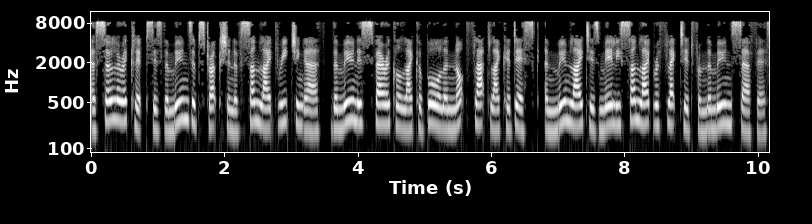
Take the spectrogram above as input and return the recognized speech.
A solar eclipse is the Moon's obstruction of sunlight reaching Earth. The Moon is spherical like a ball and not flat like a disk, and moonlight is merely sunlight reflected from the Moon Moon's surface.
